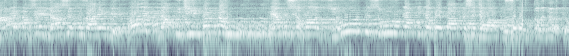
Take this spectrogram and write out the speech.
मुझे नफ्से या से पुकारेंगे। या उजीबन्नहु मैं मुस्तफ़ा ज़रूर भी ज़रूर उन्हें अपनी कब्र पाक में से जवाब दूँगा तवज्जो रखो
